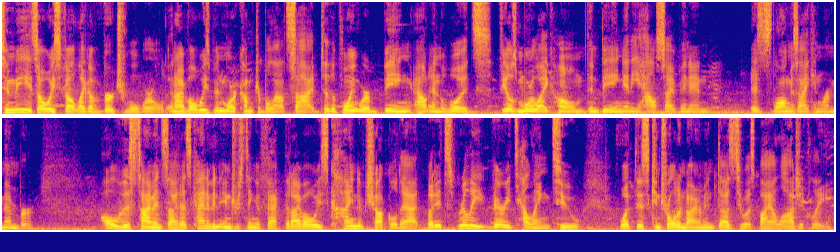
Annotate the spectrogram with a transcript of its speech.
to me, it's always felt like a virtual world, and I've always been more comfortable outside to the point where being out in the woods feels more like home than being any house I've been in as long as I can remember. All of this time inside has kind of an interesting effect that I've always kind of chuckled at, but it's really very telling to what this controlled environment does to us biologically.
